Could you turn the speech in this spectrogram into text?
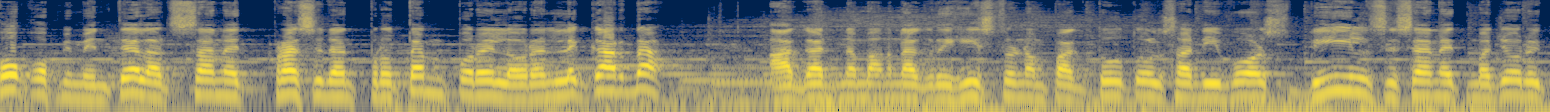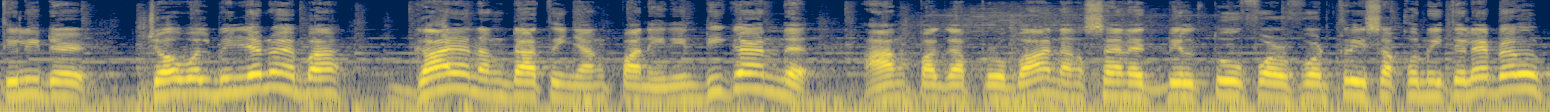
Coco Pimentel at Senate President Pro Tempore Loren Legarda. Agad namang nagrehistro ng pagtutol sa divorce bill si Senate Majority Leader Joel Villanueva gaya ng dati niyang paninindigan. Ang pag-aproba ng Senate Bill 2443 sa committee level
